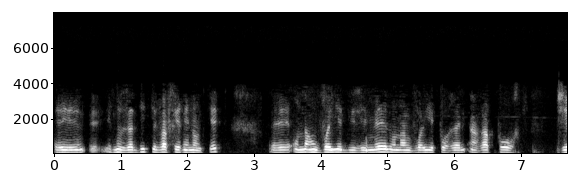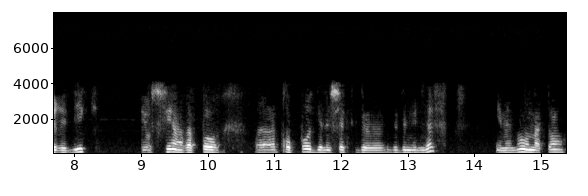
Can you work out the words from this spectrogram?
Et il nous a dit qu'il va faire une enquête. Et on a envoyé des emails, on a envoyé pour elle un rapport juridique et aussi un rapport euh, à propos de l'échec de, de 2009. Et maintenant, on attend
